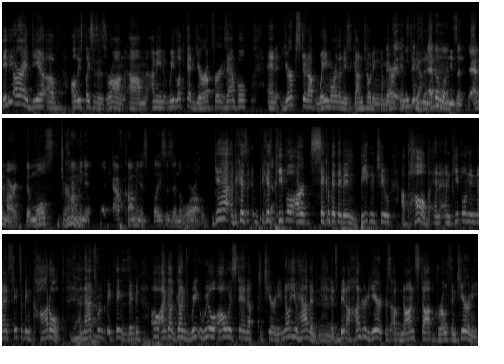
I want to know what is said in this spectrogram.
maybe our idea of all these places is wrong. Um, I mean, we look at Europe, for example, and Europe stood up way more than these gun-toting Americans. did. at, look at Netherlands and Denmark, the most Germany. communist like half communist places in the world. Yeah, because because yeah. people are sick of it. They've been beaten to a pulp, and and people in the United States have been coddled, yeah, and that's yeah. one of the big things. They've been, oh, I got guns. We we'll always stand up to tyranny. No, you haven't. Mm. It's been a hundred years of nonstop growth and tyranny.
